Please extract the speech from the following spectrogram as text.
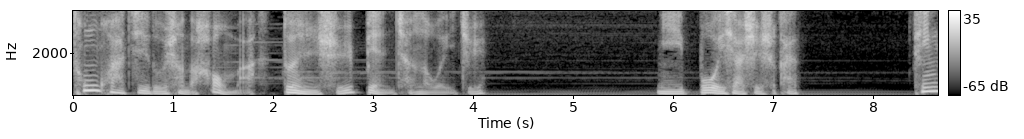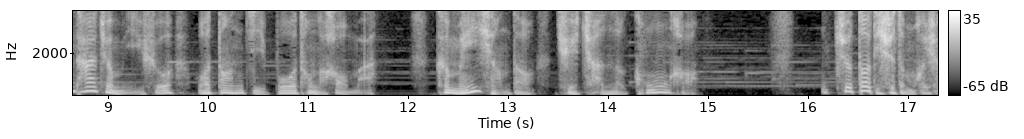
通话记录上的号码顿时变成了未知。你拨一下试试看。听他这么一说，我当即拨通了号码，可没想到却成了空号。这到底是怎么回事？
